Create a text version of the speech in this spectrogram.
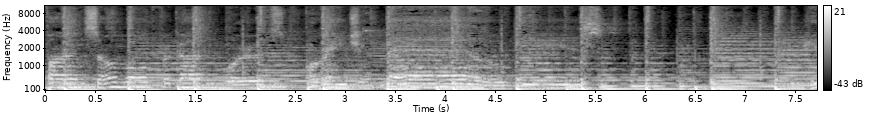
find some old forgotten words or ancient melodies. He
